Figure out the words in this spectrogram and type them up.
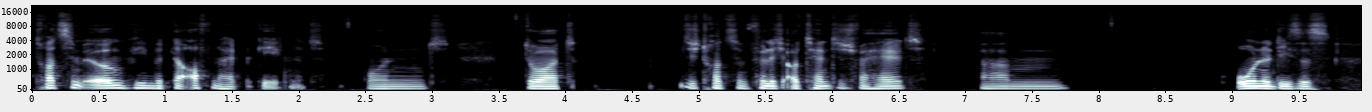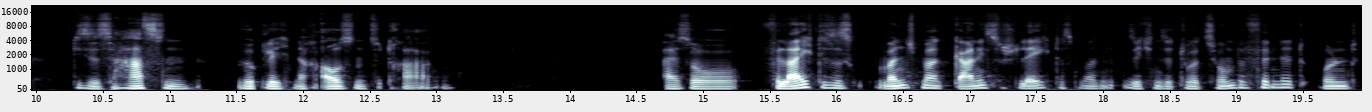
trotzdem irgendwie mit einer Offenheit begegnet und dort sich trotzdem völlig authentisch verhält, ähm ohne dieses dieses Hassen wirklich nach außen zu tragen. Also, vielleicht ist es manchmal gar nicht so schlecht, dass man sich in Situationen befindet und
